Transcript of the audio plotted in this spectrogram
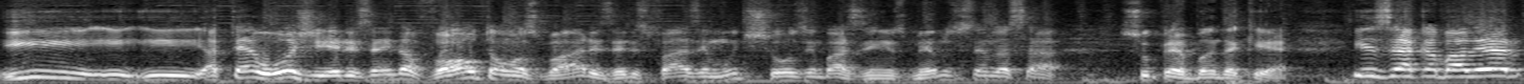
E, e- e até hoje eles ainda voltam aos bares, eles fazem muitos shows em barzinhos, mesmo sendo essa super banda que é. E Zé Cabaleiro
